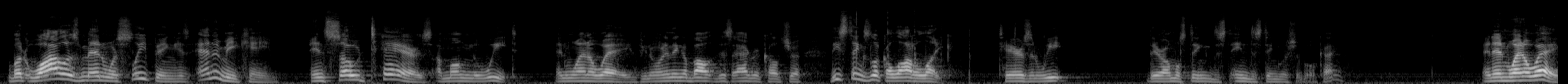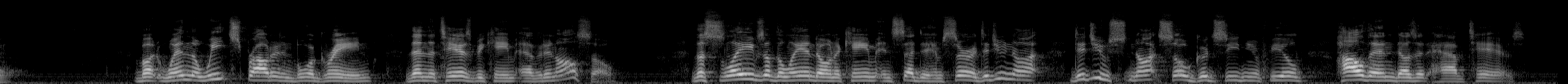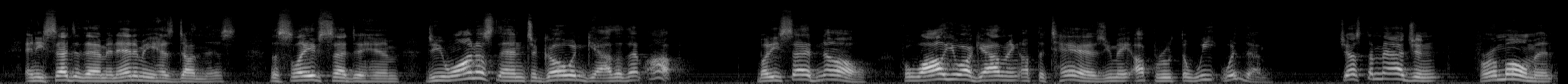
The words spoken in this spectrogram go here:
But while his men were sleeping, his enemy came and sowed tares among the wheat and went away. If you know anything about this agriculture, these things look a lot alike. Tares and wheat, they're almost indistinguishable, okay? And then went away. But when the wheat sprouted and bore grain, then the tares became evident also. The slaves of the landowner came and said to him, Sir, did you not did you not sow good seed in your field? How then does it have tares? And he said to them, An enemy has done this. The slave said to him, Do you want us then to go and gather them up? But he said, No, for while you are gathering up the tares, you may uproot the wheat with them. Just imagine for a moment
